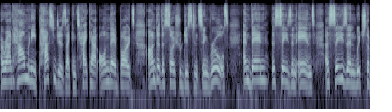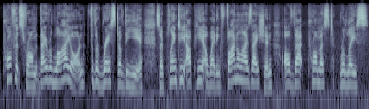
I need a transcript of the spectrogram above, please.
around how many passengers they can take out on their boats under the social distancing rules. And then the season ends, a season which the profits from they rely on for the rest of the year. So plenty up here awaiting finalisation of that promised release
